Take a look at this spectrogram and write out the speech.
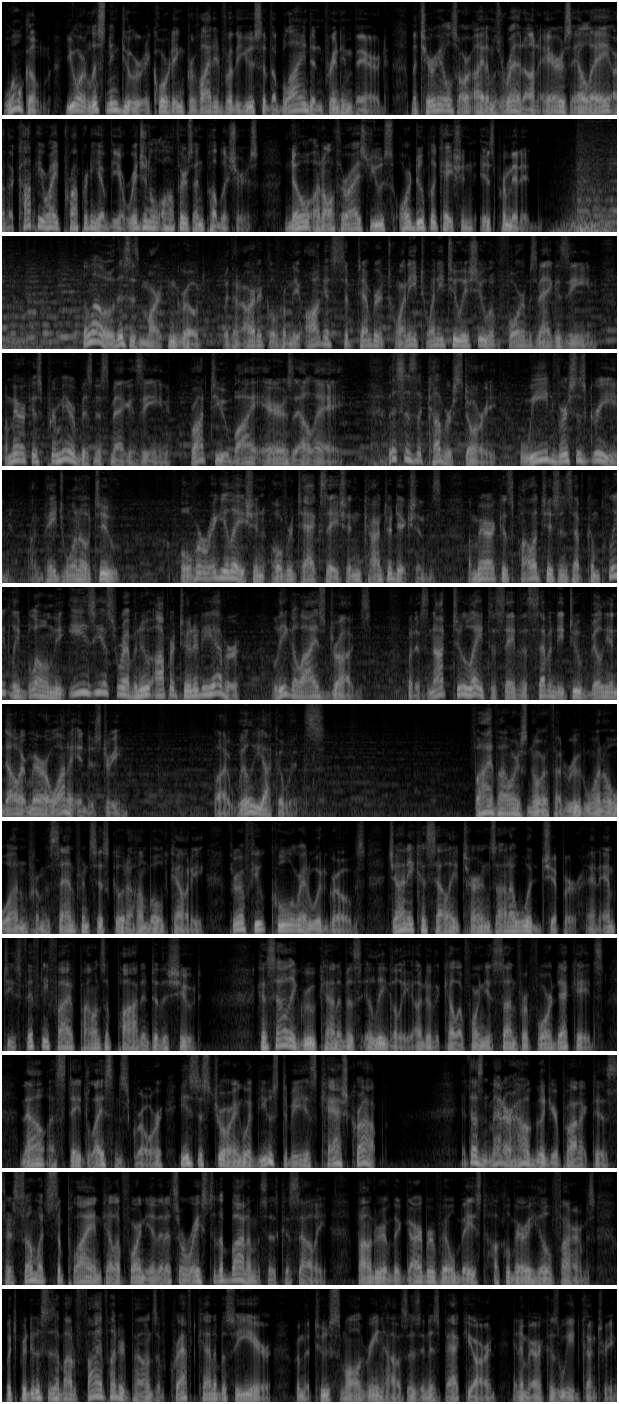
Welcome. You are listening to a recording provided for the use of the blind and print impaired. Materials or items read on AIRSLA are the copyright property of the original authors and publishers. No unauthorized use or duplication is permitted. Hello, this is Martin Grodt with an article from the August September 2022 issue of Forbes magazine, America's premier business magazine, brought to you by AIRSLA. This is the cover story Weed versus Greed on page 102. Overregulation, overtaxation, contradictions. America's politicians have completely blown the easiest revenue opportunity ever legalize drugs. But it's not too late to save the $72 billion marijuana industry. By Will Yakowicz. Five hours north on Route 101 from San Francisco to Humboldt County, through a few cool redwood groves, Johnny Casale turns on a wood chipper and empties 55 pounds of pot into the chute. Casale grew cannabis illegally under the California sun for four decades. Now, a state licensed grower, he's destroying what used to be his cash crop. It doesn't matter how good your product is, there's so much supply in California that it's a race to the bottom, says Casale, founder of the Garberville based Huckleberry Hill Farms, which produces about 500 pounds of craft cannabis a year from the two small greenhouses in his backyard in America's weed country.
